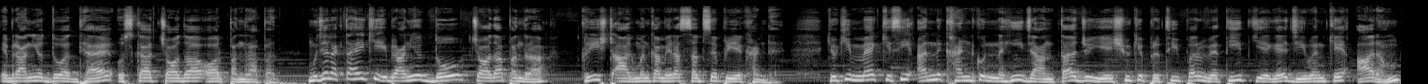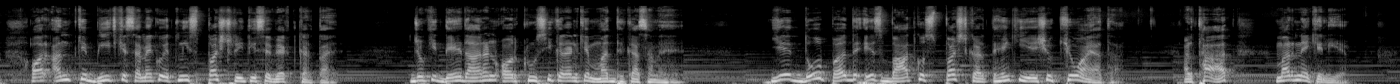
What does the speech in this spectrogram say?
इब्रानियों दो अध्याय, उसका चौदह और पंद्रह पद। मुझे लगता है कि इब्रानियों दो, चौदह, पंद्रह क्रिस्ट आगमन का मेरा सबसे प्रिय खंड है, क्योंकि मैं किसी अन्य खंड को नहीं जानता जो यीशु के पृथ्वी पर व्यतीत किए गए जीवन के आरंभ और अंत के बीच के समय को इतनी स्पष्ट रीति से व्यक्त करता है, जो कि देहधारण और क्रूसीकरण के मध्य का समय है। ये दो पद इस बात को स्पष्ट करते हैं कि यीशु क्यों आया था, अर्थात मरने के लिए।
